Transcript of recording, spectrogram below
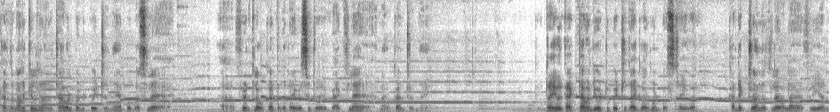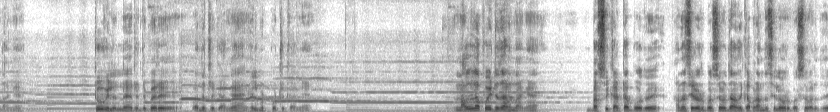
கடந்த நாட்கள் நான் ட்ராவல் பண்ணி போயிட்டு இருந்தேன். இப்போ பஸ்ஸில் ஃப்ரண்ட்டில் உட்காந்துருந்த டிரைவர் சீட்டு பேக்கில் நான் உட்காந்துருந்தேன் டிரைவர் கரெக்டாக வண்டி ஓட்டு போயிட்டு இருந்தா கவர்மெண்ட் பஸ் டிரைவர் கண்டக்டரும் அந்த இடத்துல நல்லா ஃப்ரீயாக இருந்தாங்க. டூ வீலரில் ரெண்டு பேர் வந்துட்டுருக்காங்க ஹெல்மெட் போட்டிருக்காங்க. நல்லா போயிட்டு தான் இருந்தாங்க. பஸ்ஸு கரெக்டாக போகுது. அந்த சைடு ஒரு பஸ் வருது அதுக்கப்புறம் அந்த சைடில் ஒரு பஸ் வருது.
